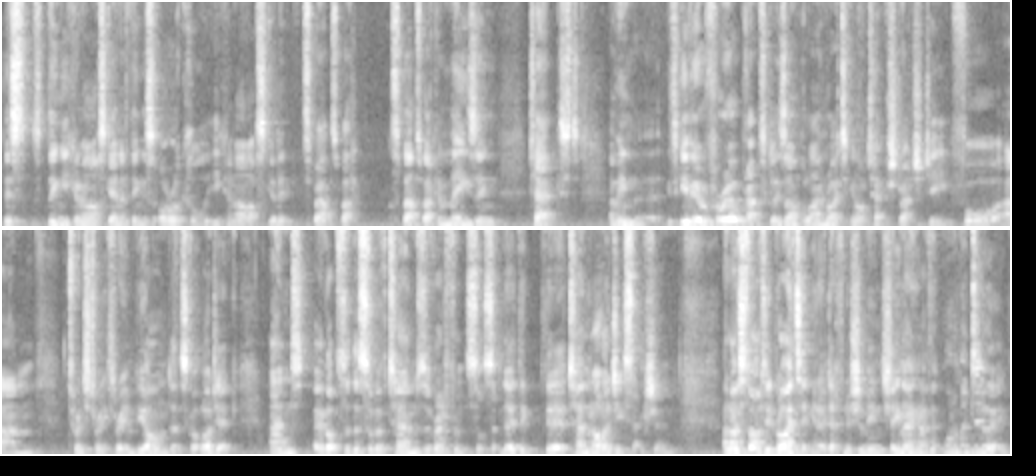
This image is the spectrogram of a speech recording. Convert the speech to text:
this thing you can ask anything, this oracle that you can ask, and it spouts back, spouts back amazing text. I mean, to give you a for real practical example, I'm writing our tech strategy for um, 2023 and beyond at Scott Logic, and I got to the sort of terms of reference, or the, the, the terminology section, and I started writing, you know, definition means machine learning, and I thought, what am I doing?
